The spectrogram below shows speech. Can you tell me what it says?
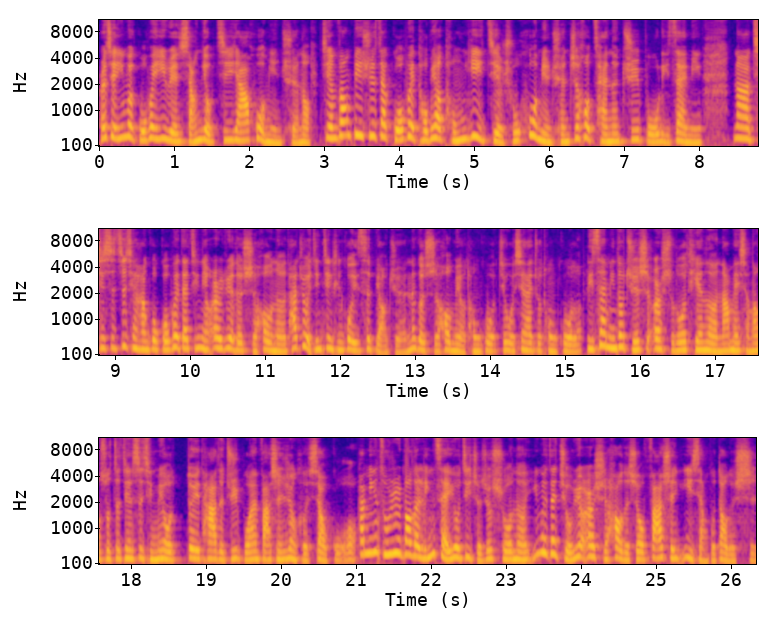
而且因为国会议员享有羁押豁免权哦，检方必须在国会投票同意解除豁免权之后，才能拘捕李在明。那其实之前韩国国会在今年二月的时候。后呢，他就已经进行过一次表决，那个时候没有通过，结果现在就通过了。李在明都绝食二十多天了，哪没想到说这件事情没有对他的拘捕案发生任何效果。韩民族日报的林载佑记者就说呢，因为在九月二十号的时候发生意想不到的事，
